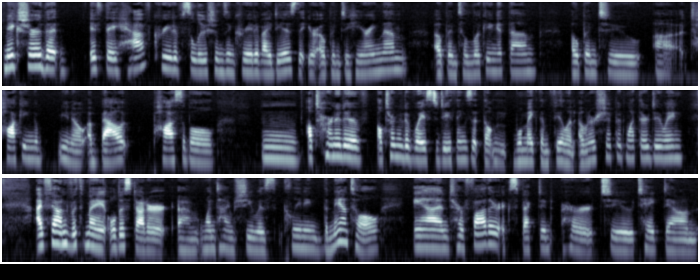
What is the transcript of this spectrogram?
Make sure that if they have creative solutions and creative ideas, that you're open to hearing them, open to looking at them, open to uh, talking, you know, about possible mm, alternative alternative ways to do things that will make them feel an ownership in what they're doing. I found with my oldest daughter, um, one time she was cleaning the mantle, and her father expected her to take down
